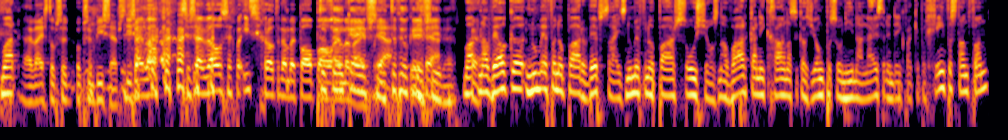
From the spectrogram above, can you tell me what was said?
Maar Hij wijst op zijn, op zijn biceps. Die zijn wel, ze zijn wel zeg maar, iets groter dan bij Paul, Te Paul en veel bij mij. KFC, Ja. te veel KFC Ja. daar. Maar Ja. naar welke, noem even een paar websites, noem even een paar socials. Nou, waar kan ik gaan als ik als jong persoon hier naar luister en denk van ik heb er geen verstand van.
